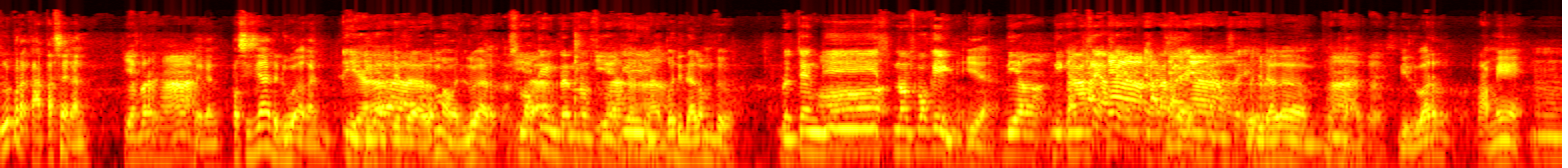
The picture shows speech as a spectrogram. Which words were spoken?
Lu pernah ke atasnya kan? Ya pernah. Ya kan? Posisinya ada dua kan? Iya. Di, di dalam sama di luar. smoking Iya. dan non smoking. Iya. Nah, gue di dalam tuh. Berarti yang di Oh. non smoking. Iya. Di yang di kacanya, AC, AC, kacanya. AC. Gue di dalam. ya Ah, kan? terus. Di luar rame, Hmm.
